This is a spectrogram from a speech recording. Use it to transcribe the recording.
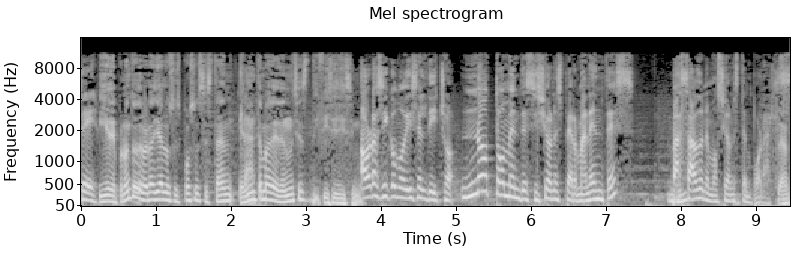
Y de pronto, de verdad, ya los esposos están en un tema de denuncias dificilísimo. Ahora sí, como dice el dicho, no tomen decisiones permanentes basado en emociones temporales. Claro.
